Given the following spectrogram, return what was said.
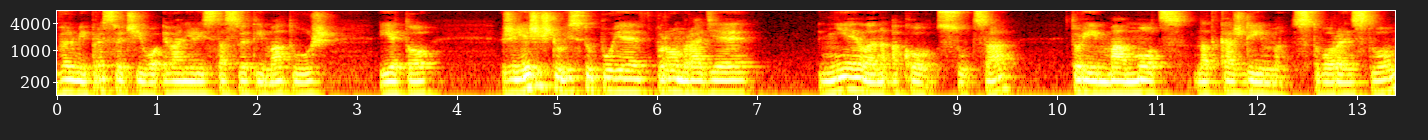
veľmi presvedčivo evangelista svätý Matúš, je to, že Ježiš tu vystupuje v prvom rade nie len ako sudca, ktorý má moc nad každým stvorenstvom,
